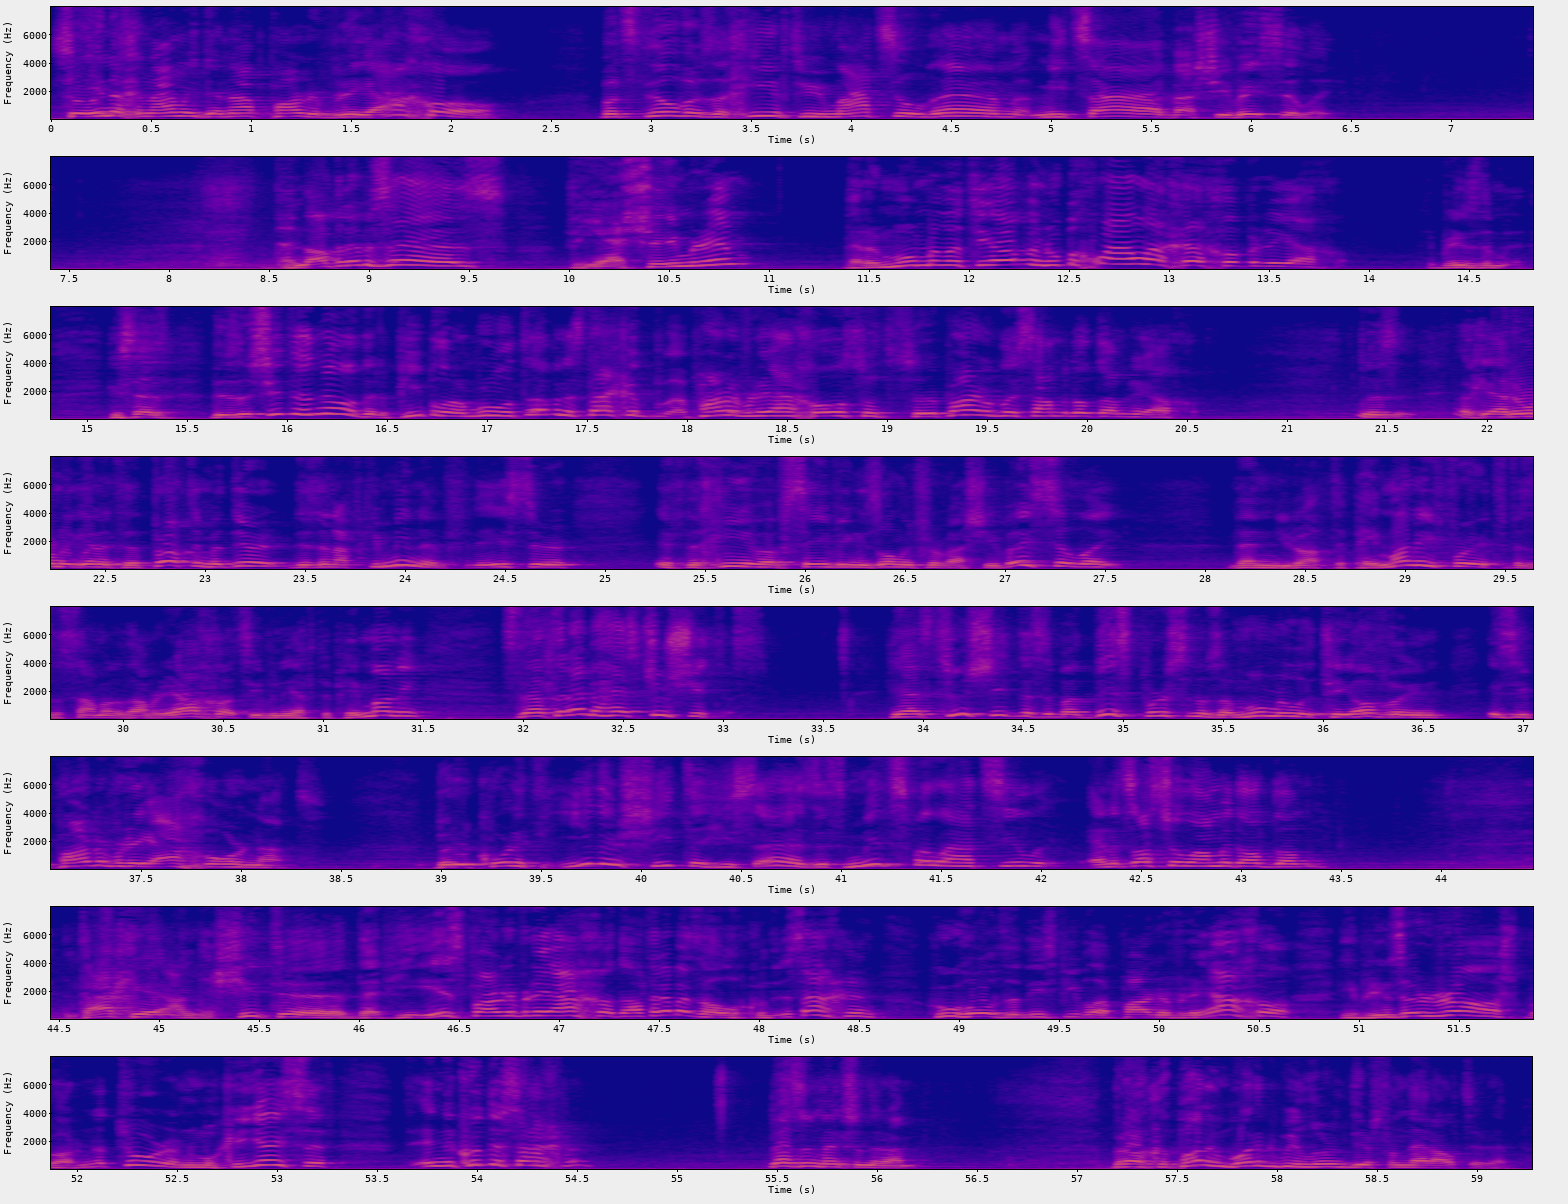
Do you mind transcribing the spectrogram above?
so in a chanami, they're not part of Reyacha, but still there's a chiv to be matzil them mitzad vashivesele. Then the Alter Rebbe says, v'yeshemrim, that a mummer l'tiyavan u'b'chwal achecha v'reyacha. He brings them. He says there's a shit to know that people are mummer l'tiyavan. It's not a part of reyacha also. So part of l'samad al dam reyacha. Okay, I don't want to get into the protein, but there, there's an afkimin if the Easter, if the chiv of saving is only for vashivesele then you don't have to pay money for it. If it's a Saman Adam it's even you have to pay money. So the Rebbe has two shittas. He has two shittas about this person who's a mumr l'teyovin, is he part of Riyacha or not? But according to either shita, he says it's mitzvah la'atzile, and it's also lamed al dami. And Take on the shita that he is part of Reyacha, the Alter Rebbe has a whole kundra Who holds that these people are part of Reyacha? He brings a Rosh, brought a Tur, and Mukhi Yosef in the kundra Doesn't mention the Rambam. But Al Kapanim, what did we learn there from that Alter Rebbe?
